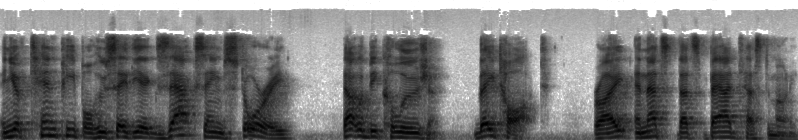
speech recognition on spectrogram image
and you have 10 people who say the exact same story, that would be collusion. They talked, right? And that's that's bad testimony.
